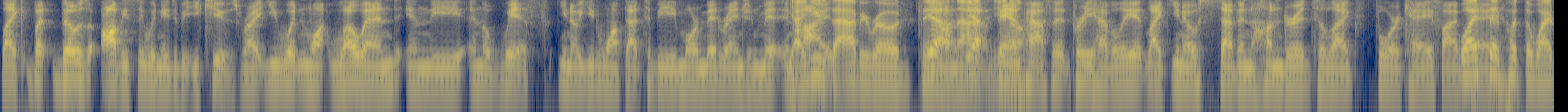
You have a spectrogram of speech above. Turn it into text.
Like, but those obviously would need to be EQs, right? You wouldn't want low end in the in the width. You know, you'd want that to be more mid range and mid. And Yeah, I highs use the Abbey Road thing yeah, on that. Yeah, band know. pass it pretty heavily at like, you know, 700 to like 4K, 5K. Well, I said put the wide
